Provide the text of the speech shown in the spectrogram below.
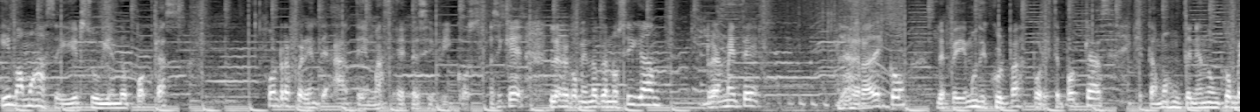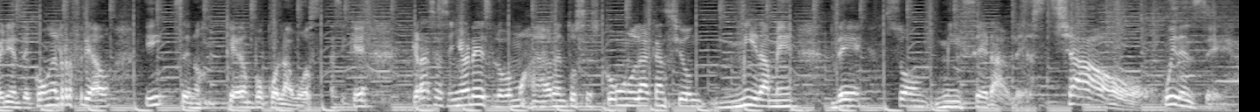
y vamos a seguir subiendo podcasts con referente a temas específicos. Así que les recomiendo que nos sigan. Realmente les agradezco, les pedimos disculpas por este podcast, que estamos teniendo un conveniente con el resfriado y se nos queda un poco la voz. Así que gracias señores, lo vamos a dejar entonces con la canción Mírame de Son Miserables. Chao, cuídense.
